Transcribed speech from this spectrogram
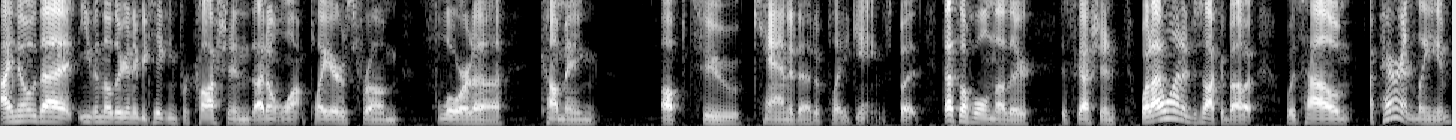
I know that even though they're going to be taking precautions, I don't want players from Florida coming up to Canada to play games. But that's a whole nother discussion. What I wanted to talk about was how apparently,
